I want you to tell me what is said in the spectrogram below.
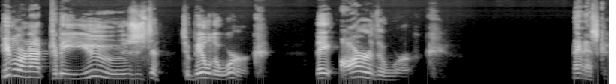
People are not to be used to build a work, they are the work. And that's good.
